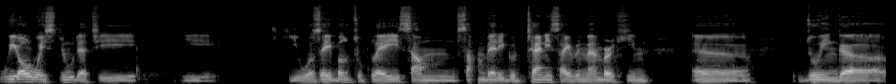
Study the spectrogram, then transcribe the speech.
we always knew that he he he was able to play some some very good tennis. I remember him uh, doing uh,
